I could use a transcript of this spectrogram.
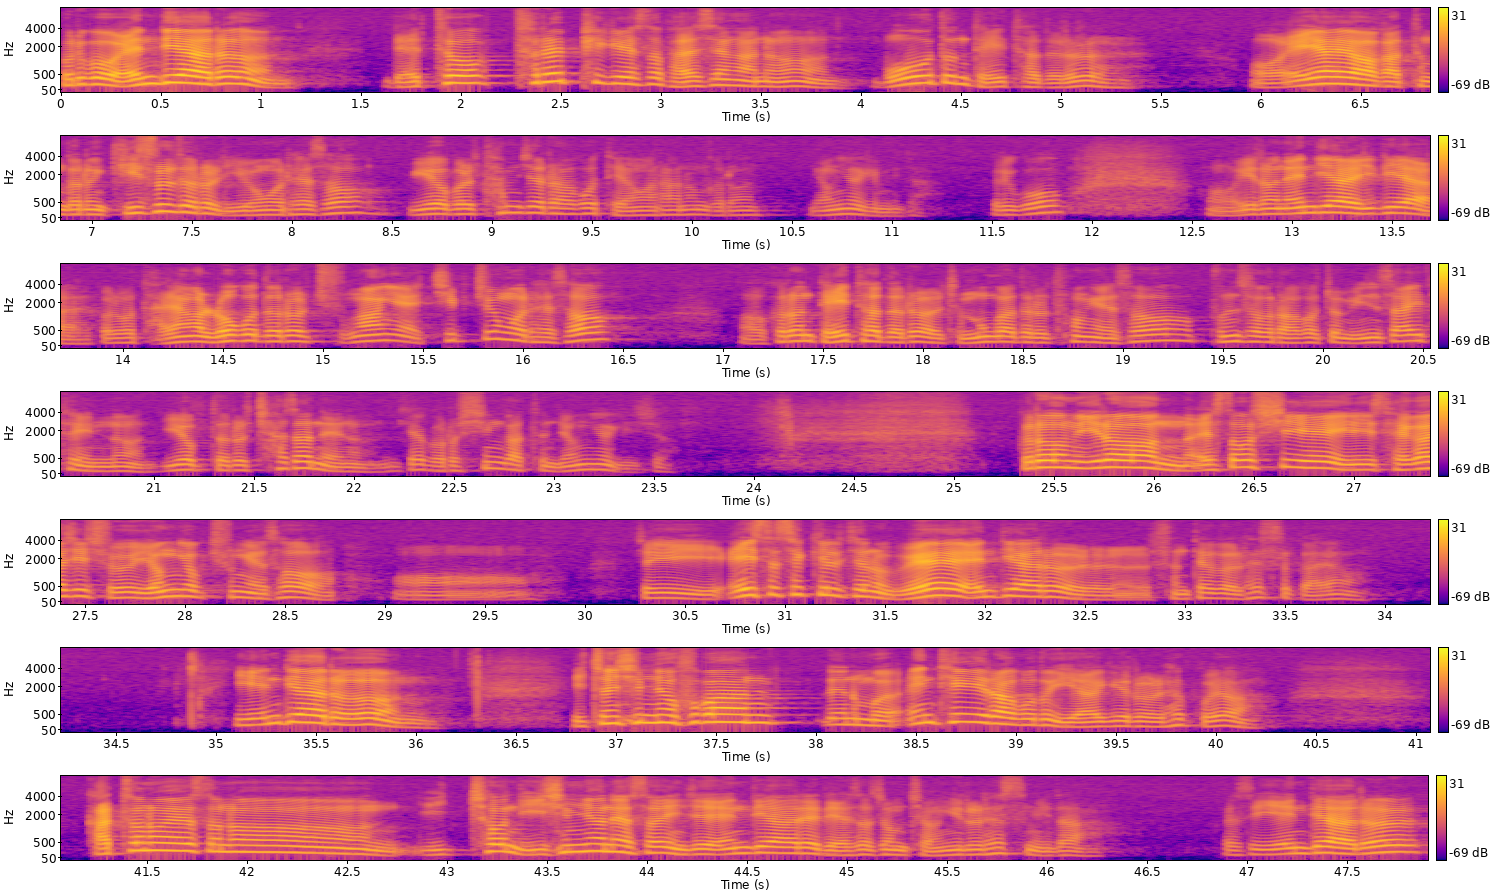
그리고 NDR은 네트워크 트래픽에서 발생하는 모든 데이터들을 어, AI와 같은 그런 기술들을 이용을 해서 위협을 탐지를 하고 대응을 하는 그런 영역입니다. 그리고 어, 이런 NDR, EDR 그리고 다양한 로고들을 중앙에 집중을 해서 어, 그런 데이터들을 전문가들을 통해서 분석을 하고 좀 인사이트 있는 위협들을 찾아내는 게 바로 신 같은 영역이죠. 그럼 이런 SOC의 이 세 가지 주요 영역 중에서 어, 저희 에이스 세큐리티는 왜 NDR을 선택을 했을까요? 이 NDR은 2010년 후반에는 뭐 NTA라고도 이야기를 했고요. 가트너에서는 2020년에서 이제 NDR에 대해서 좀 정의를 했습니다. 그래서 이 NDR을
